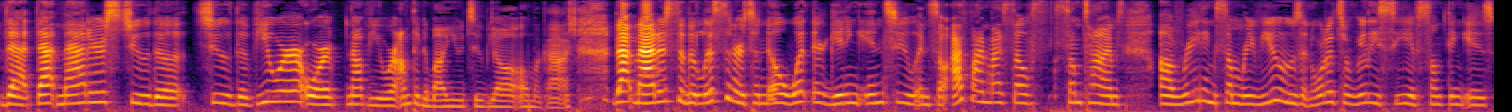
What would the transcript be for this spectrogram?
that that matters to the to the viewer or not viewer. I'm thinking about YouTube, y'all. Oh my gosh. That matters to the listener to know what they're getting into. And so I find myself sometimes uh, reading some reviews in order to really see if something is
